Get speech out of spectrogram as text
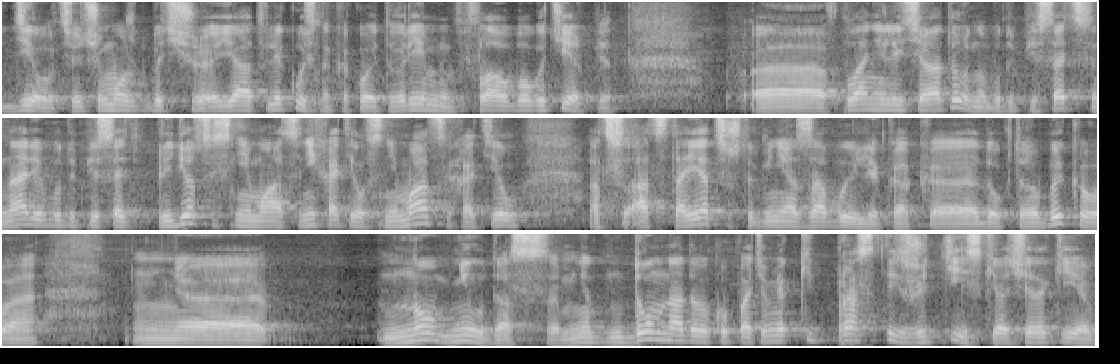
делать. Очень может быть, я отвлекусь на какое-то время, слава богу, терпит. Э, В плане литературно буду писать, сценарий буду писать. Придется сниматься. Не хотел сниматься, хотел отс- отстояться, чтобы меня забыли, как э, доктора Быкова. Э, но не удастся. Мне дом надо выкупать. У меня какие-то простые, житейские, вообще такие...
